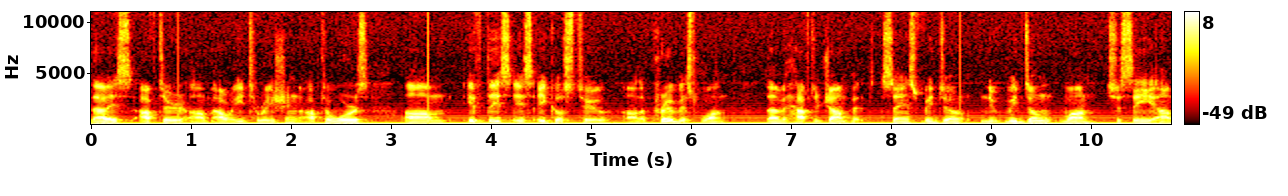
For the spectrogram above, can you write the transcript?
that is after um, our iteration afterwards um, if this is equals to uh, the previous one then we have to jump it. Since we don't we don't want to see uh,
